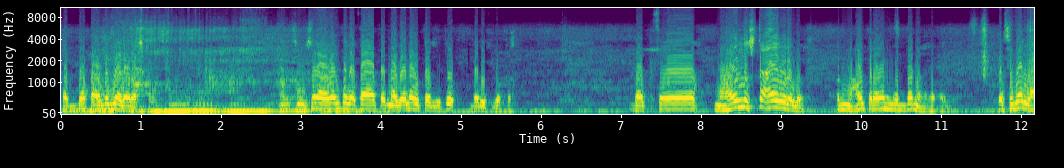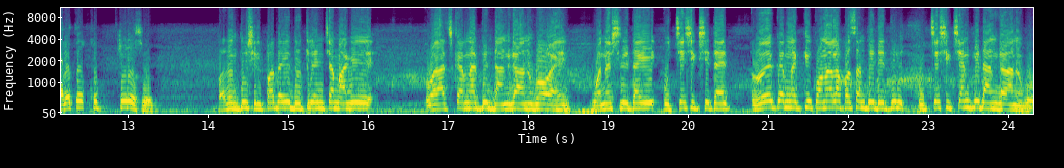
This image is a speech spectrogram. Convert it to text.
सध्या पाहिलं झालं राष्ट्रवादी आणि शिवसेनावाल्यांचं कसं आता नव्यानं उतरली तो बरीच लोक. त्याचं माहोल नुसतं आहे बरोबर पण माहोल प्रमाण मतदान व्हायला पाहिजे. तसं जर झालं तर खूप चुरस होईल. परंतु शिल्पाताई धोत्रेंच्या मागे राजकारणातील दांडगा अनुभव आहे. वनश्रीताई उच्च शिक्षित आहेत. रोयकर नक्की कोणाला पसंती देतील? उच्च शिक्षण की दांडगा अनुभव?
